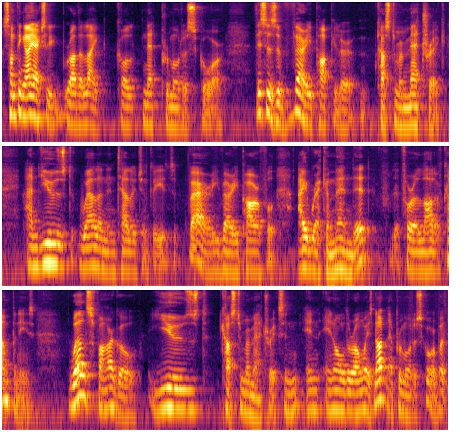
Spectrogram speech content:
something I actually rather like called Net Promoter Score. This is a very popular customer metric and used well and intelligently. It's very, very powerful. I recommend it for a lot of companies. Wells Fargo used customer metrics in, in, in all the wrong ways. Not Net Promoter Score, but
